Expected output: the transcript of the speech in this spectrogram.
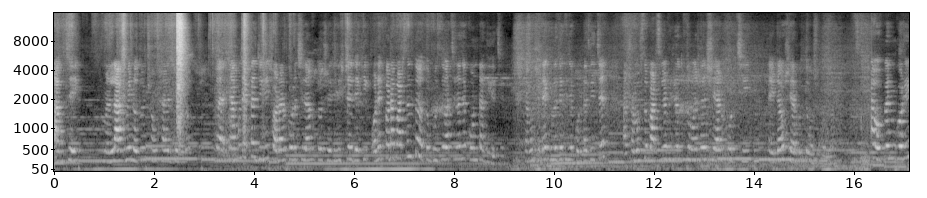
লাগছেই। মানে লাগবে নতুন সংসারের জন্য। তেমন একটা জিনিস অর্ডার করেছিলাম, তো সেই জিনিসটাই দেখি। অনেক কটা পার্সেল তো তো বুঝতে পারছি না যে কোনটা দিয়েছে। তখন সেটাই খুলে দেখি যে কোনটা দিয়েছে। আর সমস্ত পার্সেলের ভিডিও তো তোমার সাথে শেয়ার করছি এটাও শেয়ার করতে বসে করলাম ওপেন করি।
